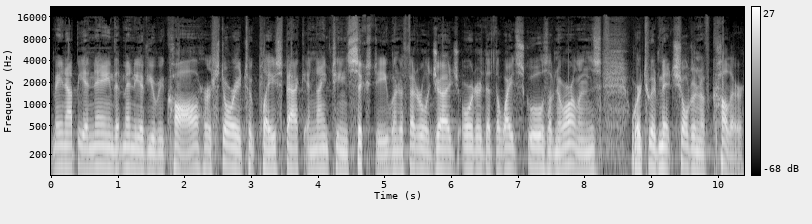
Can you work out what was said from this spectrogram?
may not be a name that many of you recall. Her story took place back in 1960 when a federal judge ordered that the white schools of New Orleans were to admit children of color.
